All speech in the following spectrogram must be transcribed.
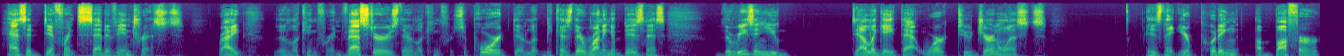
has a different set of interests, right? They're looking for investors, they're looking for support, they're look, because they're running a business. The reason you delegate that work to journalists is that you're putting a buffer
